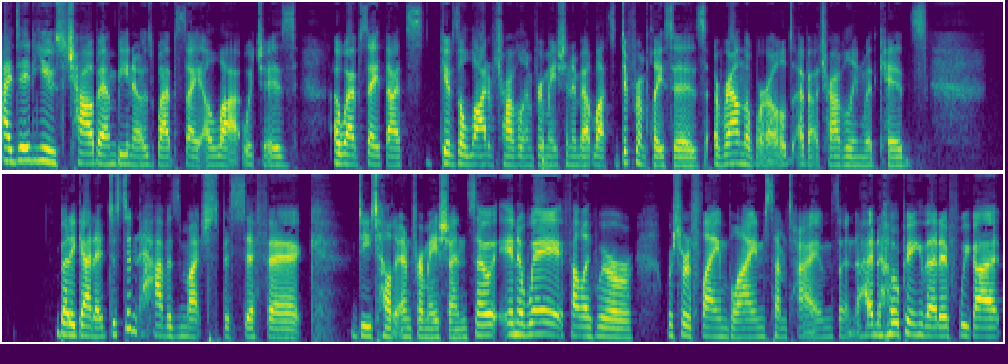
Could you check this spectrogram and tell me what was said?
I did use Ciao Bambino's website a lot, which is a website that gives a lot of travel information about lots of different places around the world about traveling with kids. But again, it just didn't have as much specific detailed information. So in a way, it felt like we were we're sort of flying blind sometimes, and, and hoping that if we got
